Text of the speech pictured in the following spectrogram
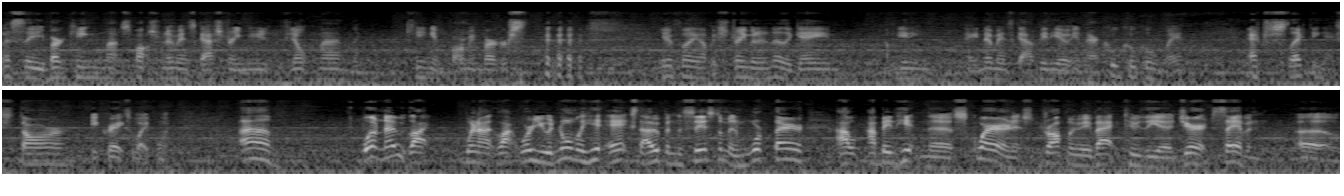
Let's see, Burger King might sponsor No Man's Sky stream if you don't mind the King and Farming Burgers. yeah, funny, I'll be streaming another game. I'm getting a No Man's Sky video in there. Cool, cool, cool, man. After selecting a star, it creates a waypoint. Um, well, no, like when I like where you would normally hit X to open the system and warp there, I, I've been hitting the square and it's dropping me back to the uh, Jarrett Seven uh,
